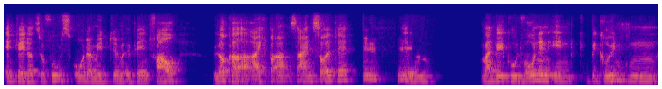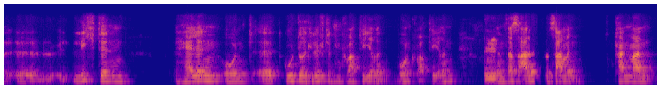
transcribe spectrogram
entweder zu Fuß oder mit dem ÖPNV locker erreichbar sein sollte. Mhm. Ähm, man will gut wohnen in begrünten, äh, lichten, hellen und äh, gut durchlüfteten Quartieren, Wohnquartieren. Mhm. Und das alles zusammen kann man,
